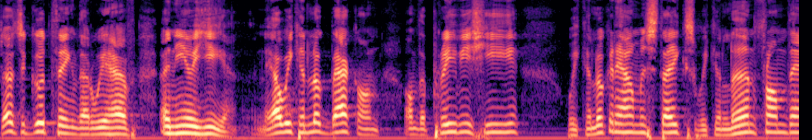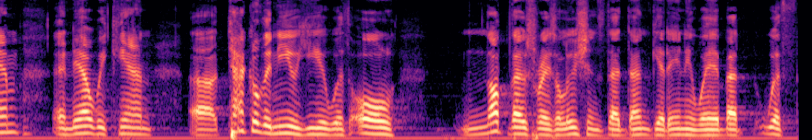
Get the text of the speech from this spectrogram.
So it's a good thing that we have a new year. Now we can look back on, on the previous year. We can look at our mistakes. We can learn from them. And now we can uh, tackle the new year with all, not those resolutions that don't get anywhere, but with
